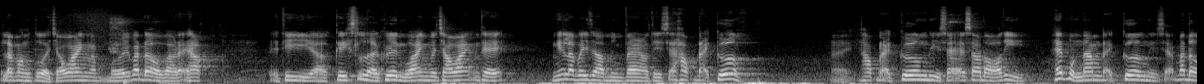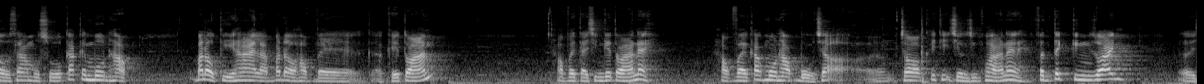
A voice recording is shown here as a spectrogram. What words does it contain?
Là bằng tuổi cháu anh là mới bắt đầu vào đại học. Thế thì à, cái lời khuyên của anh với cháu anh cũng thế. Nghĩa là bây giờ mình vào thì sẽ học đại cương. Đấy, học đại cương thì sẽ sau đó thì hết một năm đại cương thì sẽ bắt đầu sang một số các cái môn học. Bắt đầu kỳ 2 là bắt đầu học về à, kế toán. Học về tài chính kế toán này. Học về các môn học bổ trợ ờ, cho cái thị trường chứng khoán này. Phân tích kinh doanh rồi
